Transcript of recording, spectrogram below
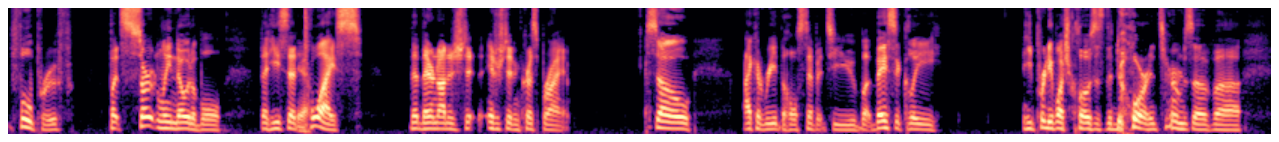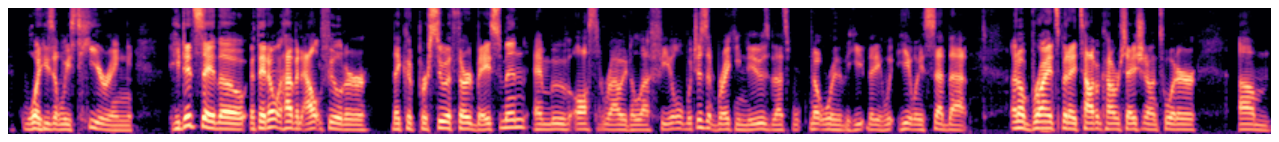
foolproof, but certainly notable that he said yeah. twice that they're not interested, interested in Kris Bryant. So I could read the whole snippet to you, but basically, he pretty much closes the door in terms of uh, what he's at least hearing. He did say though, if they don't have an outfielder, they could pursue a third baseman and move Austin Riley to left field, which isn't breaking news, but that's noteworthy that he, that he, he always said that. I know Bryant's been a topic of conversation on Twitter, um,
